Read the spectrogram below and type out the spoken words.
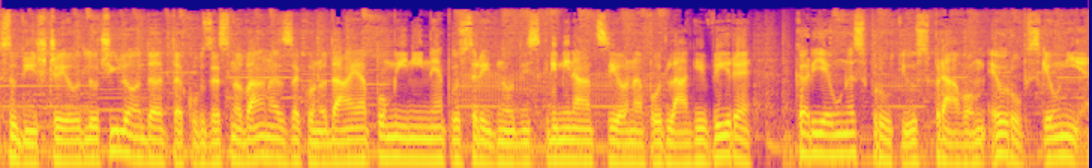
Sodišče je odločilo, da tako zasnovana zakonodaja pomeni neposredno diskriminacijo na podlagi vere, kar je v nasprotju s pravom Evropske unije.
